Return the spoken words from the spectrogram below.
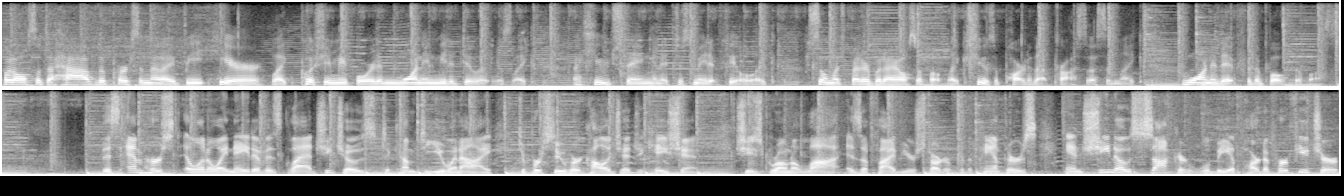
but also to have the person that I beat here like pushing me forward and wanting me to do it was like a huge thing and it just made it feel like so much better, but I also felt like she was a part of that process and like wanted it for the both of us. This Elmhurst, Illinois native is glad she chose to come to UNI to pursue her college education. She's grown a lot as a five year starter for the Panthers, and she knows soccer will be a part of her future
